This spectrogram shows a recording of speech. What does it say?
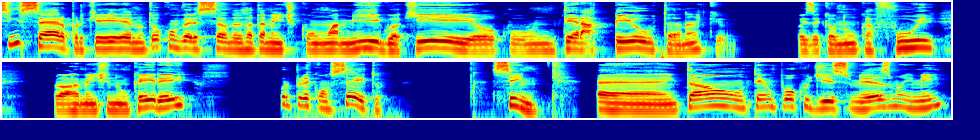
sincero, porque eu não estou conversando exatamente com um amigo aqui ou com um terapeuta, né? Que, coisa que eu nunca fui, provavelmente nunca irei. Por preconceito? Sim. É, então tem um pouco disso mesmo em mim.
